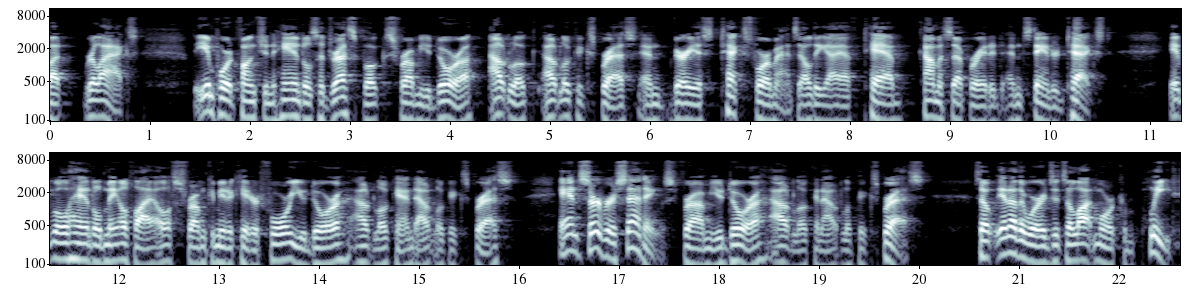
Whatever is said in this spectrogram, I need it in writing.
but relax. The import function handles address books from Eudora, Outlook, Outlook Express, and various text formats, LDIF, tab, comma separated, and standard text. It will handle mail files from Communicator 4, Eudora, Outlook, and Outlook Express, and server settings from Eudora, Outlook, and Outlook Express. So, in other words, it's a lot more complete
